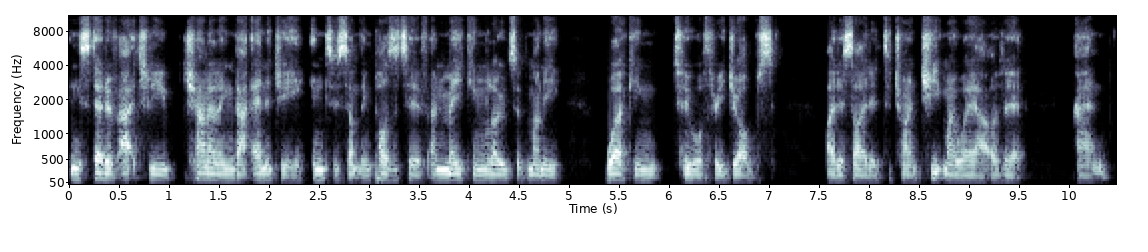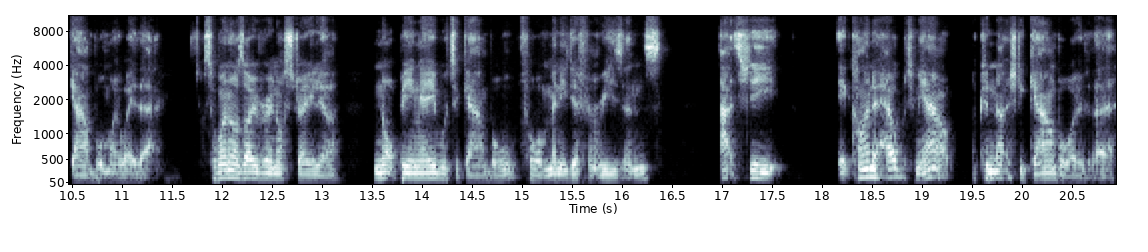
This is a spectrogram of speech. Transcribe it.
instead of actually channeling that energy into something positive and making loads of money working two or three jobs, I decided to try and cheat my way out of it and gamble my way there. So when I was over in Australia, not being able to gamble for many different reasons, actually, it kind of helped me out. I couldn't actually gamble over there.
